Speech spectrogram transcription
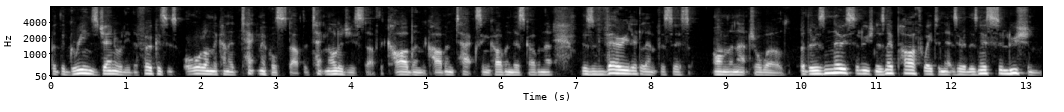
but the Greens generally, the focus is all on the kind of technical stuff, the technology stuff, the carbon, the carbon taxing, carbon this, carbon that. There's very little emphasis on the natural world. But there is no solution, there's no pathway to net zero, there's no solution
